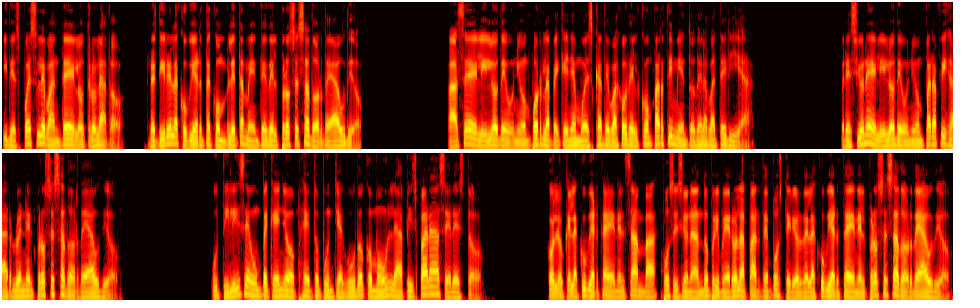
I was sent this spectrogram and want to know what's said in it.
y después levante el otro lado. Retire la cubierta completamente del procesador de audio. Pase el hilo de unión por la pequeña muesca debajo del compartimiento de la batería. Presione el hilo de unión para fijarlo en el procesador de audio. Utilice un pequeño objeto puntiagudo como un lápiz para hacer esto. Coloque la cubierta en el samba, posicionando primero la parte posterior de la cubierta en el procesador de audio.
